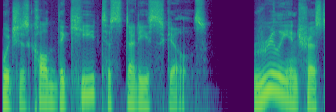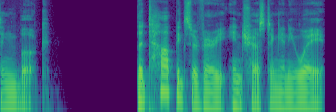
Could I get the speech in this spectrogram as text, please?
which is called The Key to Study Skills. Really interesting book. The topics are very interesting anyway.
